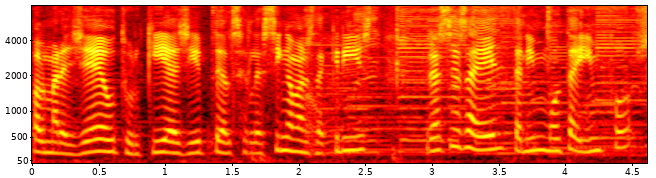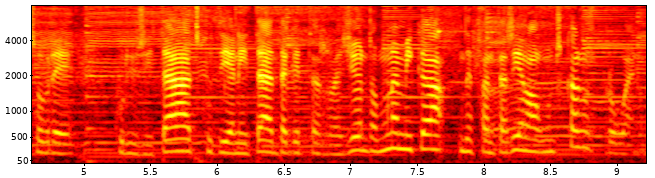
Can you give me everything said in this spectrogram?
pel Mar Egeu, Turquia, Egipte, al segle V abans de Crist. Gràcies a ell tenim molta info sobre curiositats, quotidianitat d'aquestes regions, amb una mica de fantasia en alguns casos, però bueno.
